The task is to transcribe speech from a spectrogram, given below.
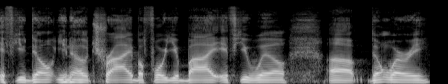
If you don't, you know, try before you buy, if you will. Uh, don't worry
